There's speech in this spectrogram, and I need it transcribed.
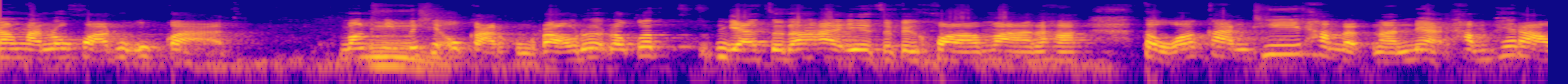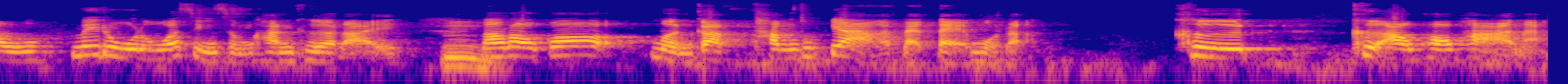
ดังนั้นเราคว้าทุกโอกาส บางทีไม่ใช่โอกาสของเราด้วยเราก็อยากจะได้อยากจะไปคว้ามานะคะ แต่ว่าการที่ทำแบบนั้นเนี่ยทำให้เราไม่รู้แล้วว่าสิ่งสำคัญคืออะไร แล้วเราก็เหมือนกับทำทุกอย่างแตะๆหมดอะคือ คือเอาพอผ่านอะ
